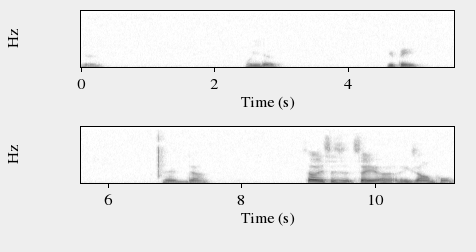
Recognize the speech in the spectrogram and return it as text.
you know, what do you do? You be. And uh, so this is, say, uh, an example.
